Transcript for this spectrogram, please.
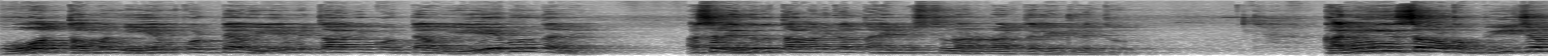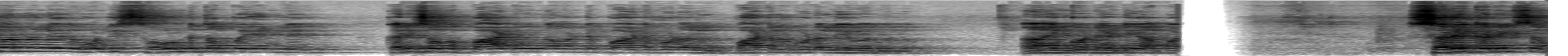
ఓ తమని ఏం కొట్టావు ఏమి తాగి కొట్టావు ఏముందని? అసలు ఎందుకు తమనికి అంత హైప్ ఇస్తున్నారో నాకు తెలియట్లేదు. కనీసం ఒక బీజం అన్న లేదు ఓన్లీ సౌండ్ తప్ప ఏం లేదు. కనీసం ఒక పాట విందామంటే పాట కూడా పాటలు కూడా లేవు అందులో. ఇంకోటి ఏంటి ఆ పాట. సరే కనీసం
